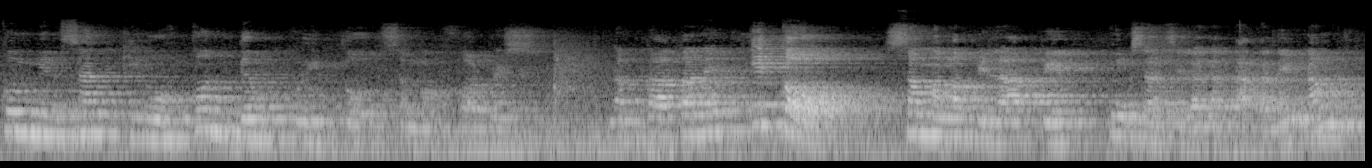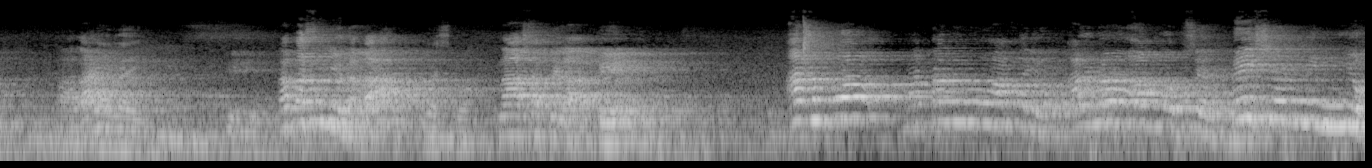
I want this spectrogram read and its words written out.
kung minsan kinukondem ko ito sa mga farmers. Nagtatanim ito sa mga pilapit kung saan sila nagtatanim ng palay. Palay. Okay. Napansin nyo na ba? Yes po. Nasa pilapit. Ano po? Matanong ko nga kayo, ano ang observation ninyo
